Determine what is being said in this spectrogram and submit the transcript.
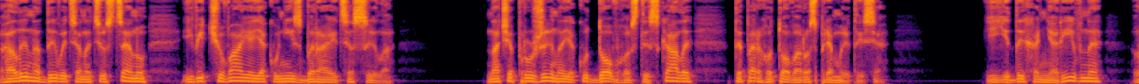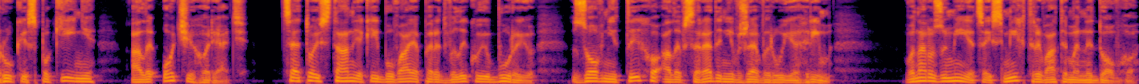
Галина дивиться на цю сцену і відчуває, як у ній збирається сила. Наче пружина, яку довго стискали, тепер готова розпрямитися. Її дихання рівне, руки спокійні, але очі горять. Це той стан, який буває перед великою бурею, зовні тихо, але всередині вже вирує грім. Вона розуміє, цей сміх триватиме недовго.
